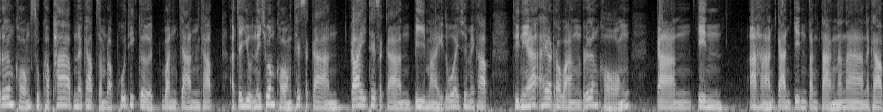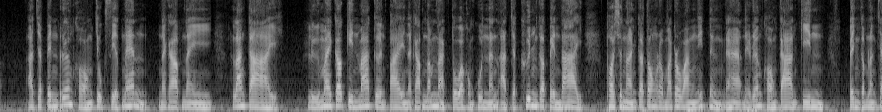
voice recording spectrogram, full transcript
เรื่องของสุขภาพนะครับสำหรับผู้ที่เกิดวันจันทร์ครับอาจจะอยู่ในช่วงของเทศกาลใกล้เทศกาลปีใหม่ด้วยใช่ไหมครับทีเนี้ยให้ระวังเรื่องของการกินอาหารการกินต่างๆ นานานะครับ อาจจะเป็นเรื่องของจุกเสียดแน่นนะครับในร่างกาย หรือไม่ก็กินมากเกินไปนะครับ น้ำหนักตัวของคุณนั้นอาจจะขึ้นก็เป็นได้ เพราะฉะนั้นก็ต้องระมัดระวังนิดหนึ่งนะฮะในเรื่องของการกินเป็นกำลังใจ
